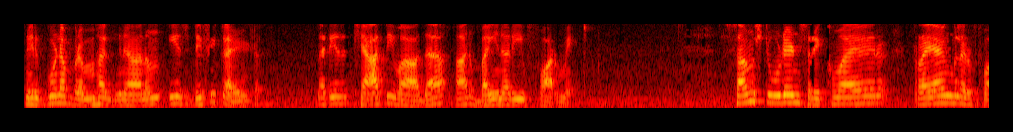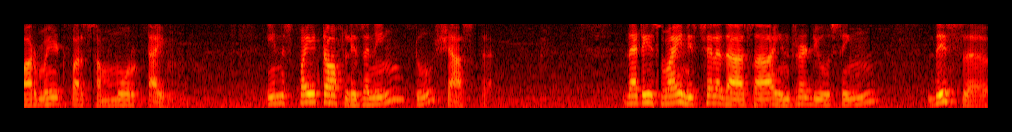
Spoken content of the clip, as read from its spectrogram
Nirguna Brahma Jnanam is difficult that is Khyativada or binary format. Some students require triangular format for some more time in spite of listening to Shastra. That is why Nischaladasa introducing this uh,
